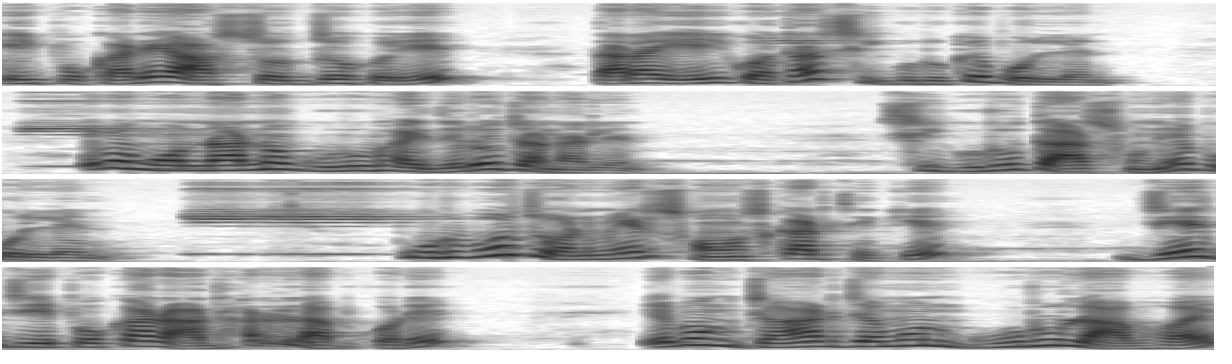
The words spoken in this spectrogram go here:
এই প্রকারে আশ্চর্য হয়ে তারা এই কথা শ্রীগুরুকে বললেন এবং অন্যান্য গুরু ভাইদেরও জানালেন। শ্রীগুরু তা শুনে বললেন পূর্ব জন্মের সংস্কার থেকে যে যে প্রকার আধার লাভ করে এবং যার যেমন গুরু লাভ হয়,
